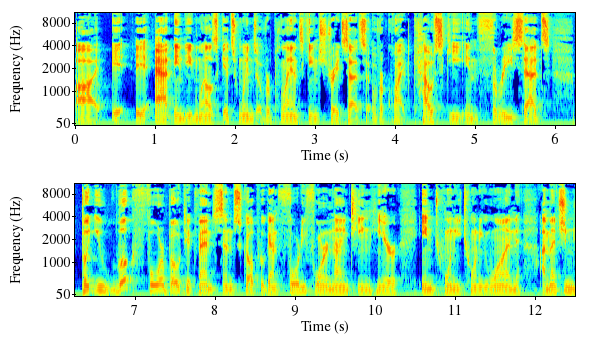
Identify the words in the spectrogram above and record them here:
Uh, it, it, at Indian Wells, gets wins over Polansky in straight sets, over Kwiatkowski in three sets. But you look for Botic de who again 44 and 19 here in 2021. I mentioned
